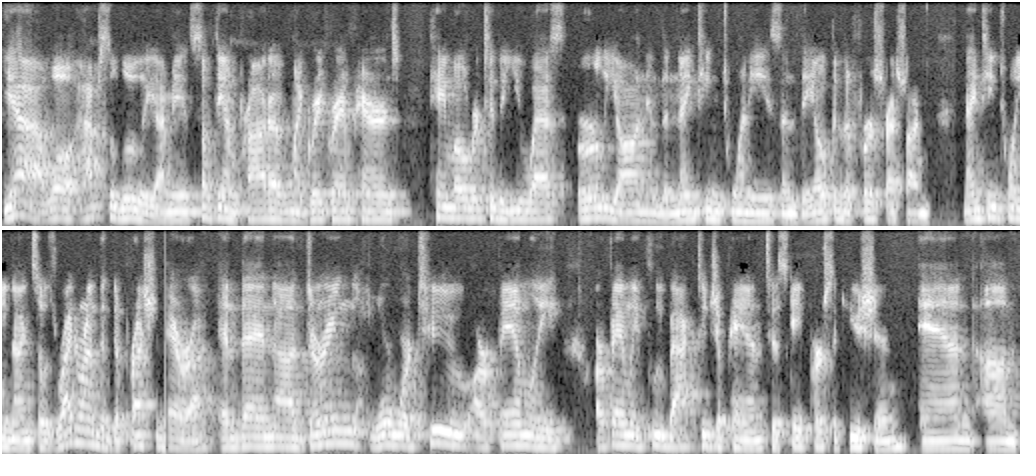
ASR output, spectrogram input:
Yeah, well, absolutely. I mean, it's something I'm proud of. My great grandparents came over to the US early on in the 1920s and they opened their first restaurant 1929. So it was right around the Depression era. And then uh, during World War II, our family our family flew back to Japan to escape persecution. And um,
